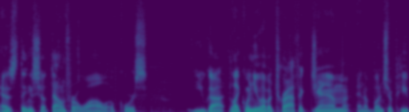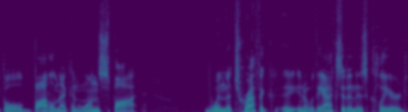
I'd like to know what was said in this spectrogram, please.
as things shut down for a while, of course, you got like when you have a traffic jam and a bunch of people bottleneck in one spot. When the traffic, uh, you know, when the accident is cleared,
